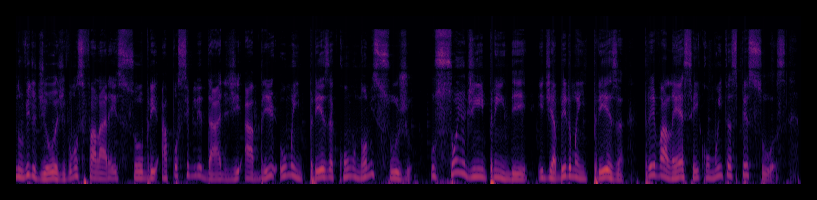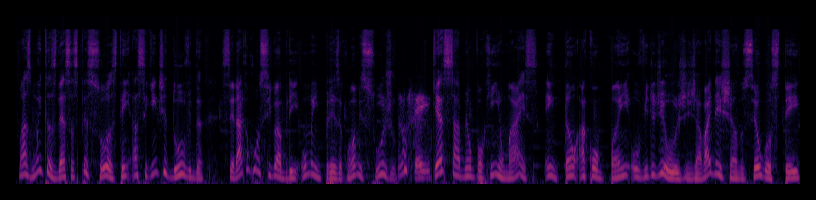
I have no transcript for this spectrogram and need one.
no vídeo de hoje vamos falar aí sobre a possibilidade de abrir uma empresa com o um nome sujo. O sonho de empreender e de abrir uma empresa prevalece aí com muitas pessoas, mas muitas dessas pessoas têm a seguinte dúvida: será que eu consigo abrir uma empresa com nome sujo? Não sei. Quer saber um pouquinho mais? Então acompanhe o vídeo de hoje. Já vai deixando o seu gostei,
